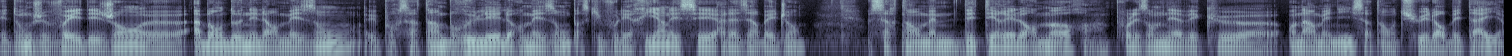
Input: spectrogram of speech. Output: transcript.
Et donc je voyais des gens euh, abandonner leur maison et pour certains brûler leur maison parce qu'ils voulaient rien laisser à l'Azerbaïdjan. Certains ont même déterré leurs morts pour les emmener avec eux en Arménie. Certains ont tué leur bétail.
